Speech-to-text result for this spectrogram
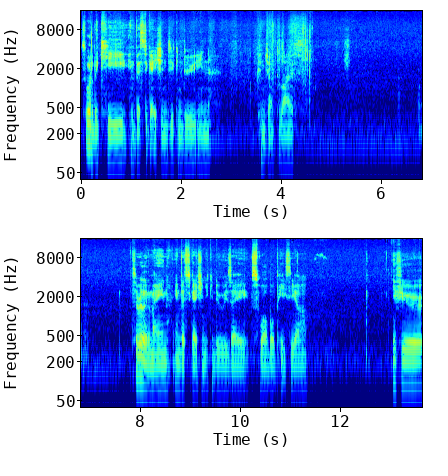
So, what are the key investigations you can do in conjunctivitis? So, really, the main investigation you can do is a swab or PCR. If you're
